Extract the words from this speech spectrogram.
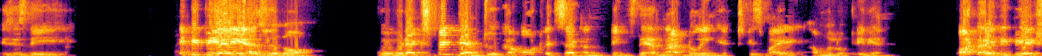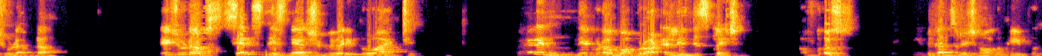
this is the IBBI as you know we would expect them to come out with certain things they are not doing it is my humble opinion what IBBI should have done they should have sensed this. They should be very proactive. Wherein they could have brought a legislation. Of course, in consideration all the people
